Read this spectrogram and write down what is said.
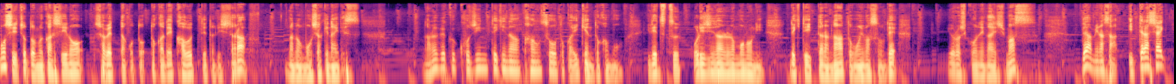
もしちょっと昔の喋ったこととかで被ってたりしたら、あの、申し訳ないです。なるべく個人的な感想とか意見とかも入れつつ、オリジナルなものにできていったらなと思いますので、よろしくお願いします。では皆さん、いってらっしゃい。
